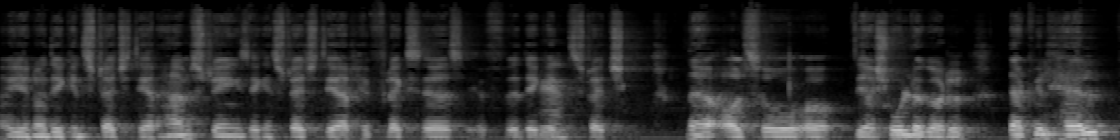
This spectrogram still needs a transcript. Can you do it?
uh, you know they can stretch their hamstrings they can stretch their hip flexors if they yeah. can stretch uh, also their shoulder girdle that will help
